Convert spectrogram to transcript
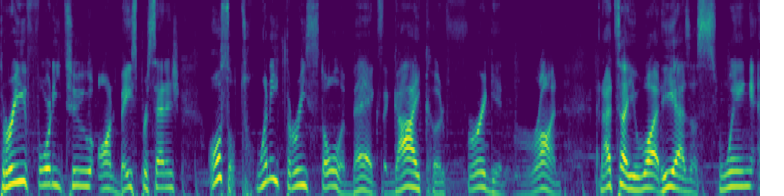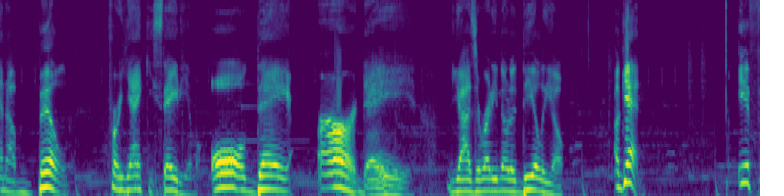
342 on base percentage, also 23 stolen bags. The guy could friggin' run. And I tell you what, he has a swing and a build for Yankee Stadium all day, er day. You guys already know the dealio. Again, if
